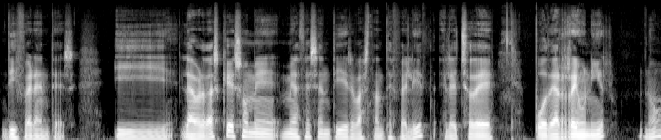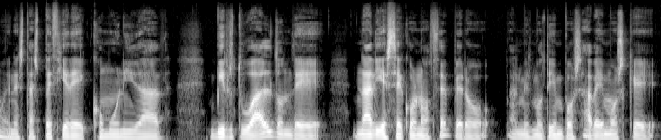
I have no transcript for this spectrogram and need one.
diferentes. Y la verdad es que eso me, hace sentir bastante feliz, el hecho de poder reunir ¿no? En esta especie de comunidad virtual donde nadie se conoce, pero al mismo tiempo sabemos que,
